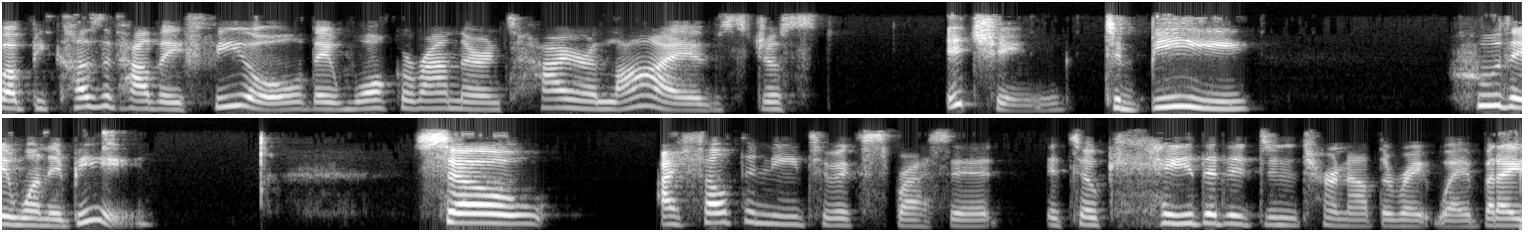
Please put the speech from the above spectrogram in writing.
but because of how they feel they walk around their entire lives just itching to be who they want to be. So I felt the need to express it. It's okay that it didn't turn out the right way, but I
